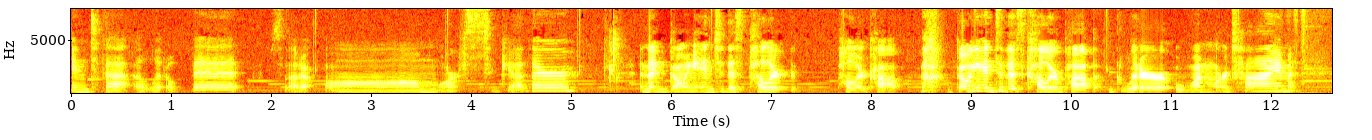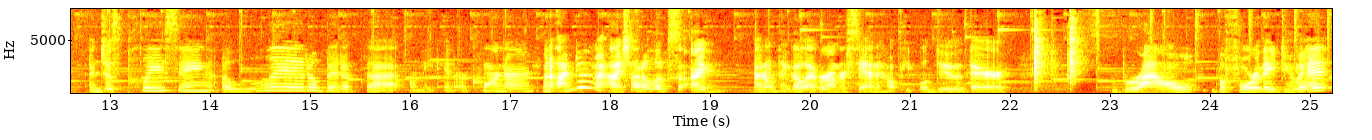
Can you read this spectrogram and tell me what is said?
into that a little bit so that it all morphs together. And then going into this color, color cop, going into this ColourPop glitter one more time and just placing a little bit of that on the inner corner. When I'm doing my eyeshadow looks, I, I don't think I'll ever understand how people do their brow before they do it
